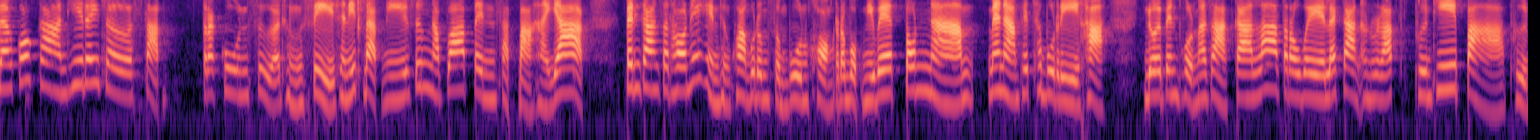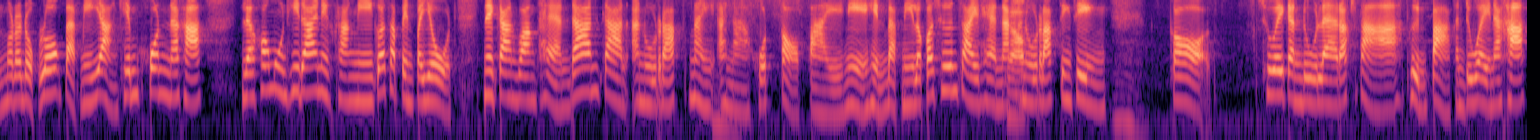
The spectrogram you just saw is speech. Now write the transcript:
แล้วก็การที่ได้เจอสัตว์ตระกูลเสือถึง 4 ชนิดแบบนี้ ซึ่งนับว่าเป็นสัตว์ป่าหายาก เป็นการสะท้อนให้เห็นถึงความอุดมสมบูรณ์ของระบบนิเวศต้นน้ำแม่น้ำเพชรบุรีค่ะ โดยเป็นผลมาจากการล่าตระเวนและการอนุรักษ์พื้นที่ป่าผืนมรดกโลกแบบนี้อย่างเข้มข้นนะคะ และข้อมูลที่ได้ในครั้งนี้ก็จะเป็นประโยชน์ ในการวางแผนด้านการอนุรักษ์ในอนาคตต่อไปนี่เห็นแบบนี้แล้วก็ชื่นใจแทนนักครับอนุรักษ์จริง ๆ ก็ช่วยกันดูแลรักษาผืนป่ากันด้วยนะคะ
